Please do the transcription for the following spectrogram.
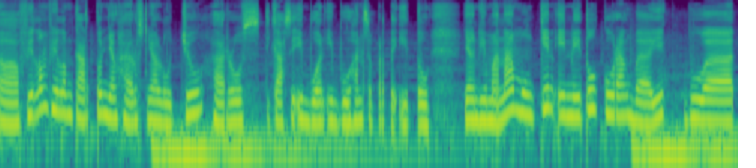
eh, film-film kartun yang harusnya lucu harus dikasih imbuhan-imbuhan seperti itu yang di mana mungkin ini tuh kurang baik buat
